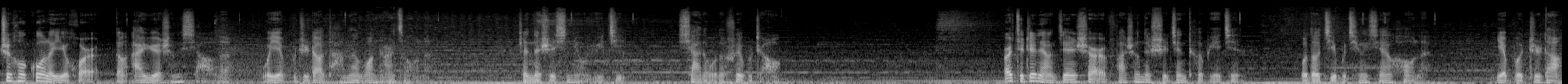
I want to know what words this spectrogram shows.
之后过了一会儿，等哀乐声小了，我也不知道他们往哪儿走了，真的是心有余悸，吓得我都睡不着。而且这两件事儿发生的时间特别近，我都记不清先后了，也不知道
